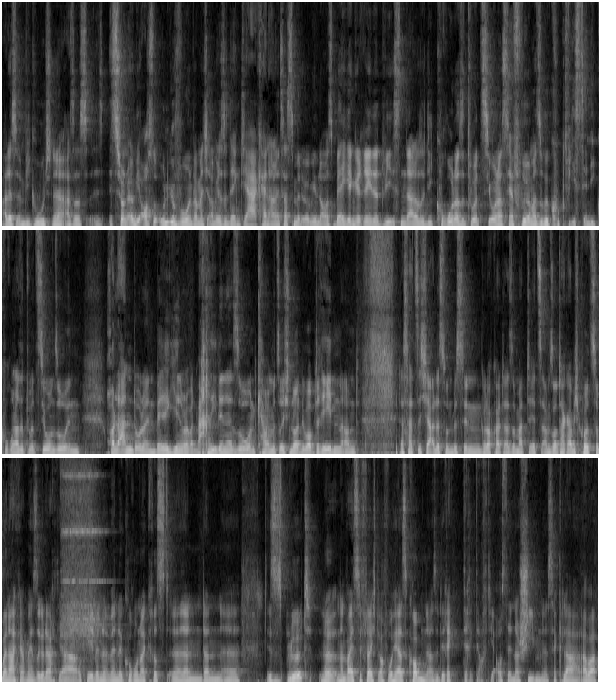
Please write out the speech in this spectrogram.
alles irgendwie gut. Ne? Also es ist schon irgendwie auch so ungewohnt, weil man sich auch wieder so denkt, ja, keine Ahnung, jetzt hast du mit irgendjemandem aus Belgien geredet, wie ist denn da so die Corona-Situation? Hast ja früher mal so geguckt, wie ist denn die Corona-Situation so in Holland oder in Belgien oder was machen die denn da so? Und kann man mit solchen Leuten überhaupt reden? Und das hat sich ja alles so ein bisschen gelockert. Also jetzt am Sonntag habe ich kurz darüber nachgedacht, mir so gedacht, ja, okay, wenn du, wenn du Corona kriegst, äh, dann, dann äh, ist es blöd. Ne? Und dann weißt du vielleicht auch, woher es kommt. Ne? Also direkt, direkt auf die Ausländer schieben, ne? ist ja klar. Aber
